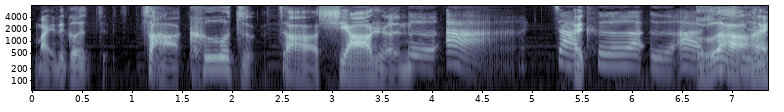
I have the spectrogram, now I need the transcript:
买那个炸蚵子、炸虾仁。呃啊。炸蚵鹅啊，鹅啊，哎，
